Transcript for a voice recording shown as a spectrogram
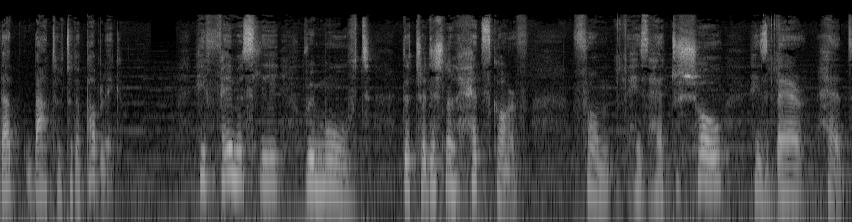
that battle to the public. He famously removed the traditional headscarf from his head to show his bare head,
